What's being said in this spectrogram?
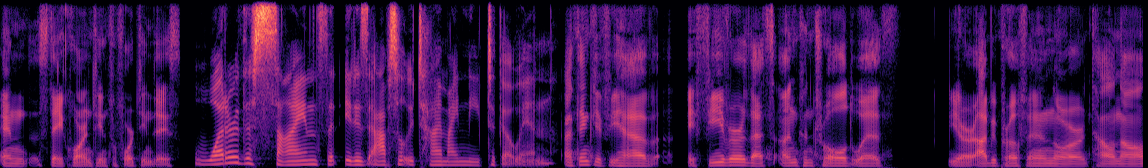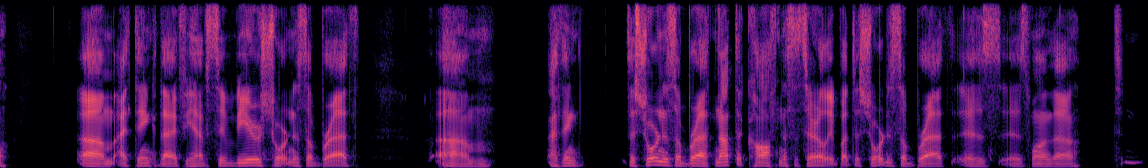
and stay quarantined for 14 days. What are the signs that it is absolutely time I need to go in? I think if you have a fever that's uncontrolled with your ibuprofen or Tylenol, um, I think that if you have severe shortness of breath, um, I think the shortness of breath, not the cough necessarily, but the shortness of breath is is one of the t-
